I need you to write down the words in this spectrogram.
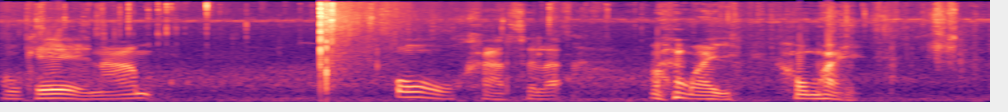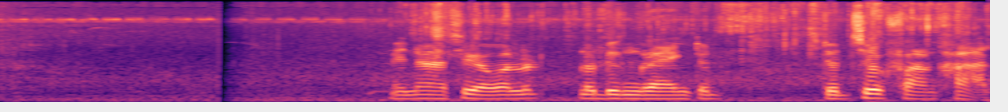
โอเคน้ำโอ้ ขาดซะละ เอาใหม่ เอาใหม่ ไม่น่าเชื่อว่าเราเราดึงแรงจนจนเชือกฟางขาด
